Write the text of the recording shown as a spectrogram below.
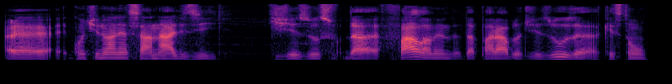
é, continuar nessa análise que Jesus da, fala, né, da, da parábola de Jesus, a questão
